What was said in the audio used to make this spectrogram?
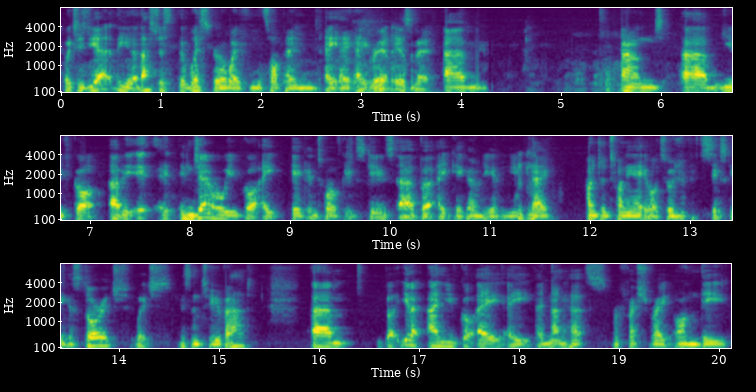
which is yeah, the, you know, that's just the whisker away from the top end 888, really, isn't it? Um, and um, you've got, I mean, it, it, in general, you've got eight gig and 12 gig SKUs, uh, but eight gig only in the UK. 128 or 256 gig of storage, which isn't too bad. Um, but you know, and you've got a, a, a 9 hertz refresh rate on the,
